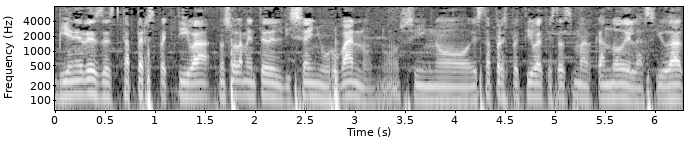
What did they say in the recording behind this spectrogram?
viene desde esta perspectiva no solamente del diseño urbano, ¿no? sino esta perspectiva que estás marcando de la ciudad.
